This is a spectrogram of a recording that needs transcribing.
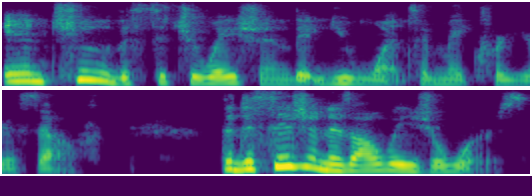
into the situation that you want to make for yourself. The decision is always yours.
